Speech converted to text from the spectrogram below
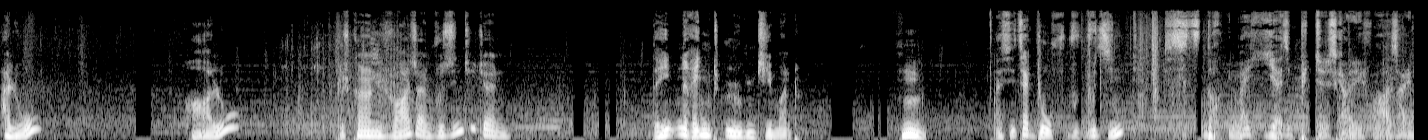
Hallo? Hallo? Das kann doch nicht wahr sein. Wo sind die denn? Da hinten rennt irgendjemand. Hm. Das ist ja doof. Wo, wo sind die? Die sitzen doch immer hier. Also bitte, das kann doch nicht wahr sein.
